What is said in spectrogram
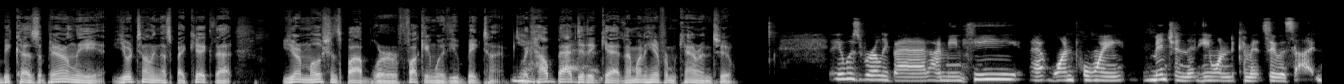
Because apparently you were telling us by Kik that your emotions, Bob, were fucking with you big time. Yeah. Like how bad did it get? And I want to hear from Karen too. It was really bad. I mean, he at one point mentioned that he wanted to commit suicide.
